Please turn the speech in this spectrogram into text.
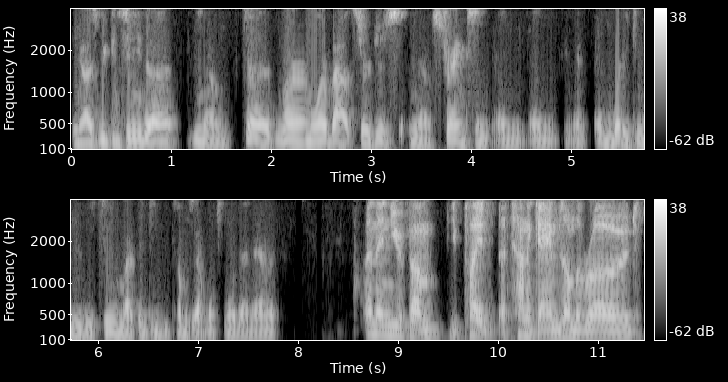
you know, as we continue to, you know, to learn more about Serge's, you know, strengths and, and, and, and what he can do to the team, I think he becomes that much more dynamic. And then you've um you played a ton of games on the road.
